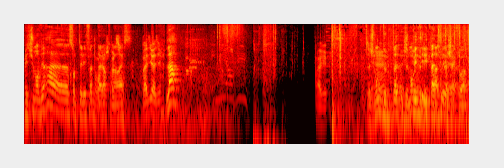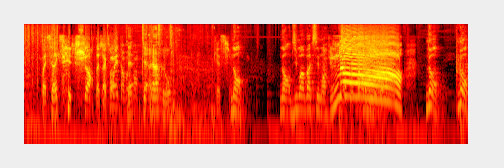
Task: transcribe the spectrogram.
Mais tu m'enverras euh, sur le téléphone tout à l'heure je ton adresse. Vas-y, vas-y. Là a vu. Je demande de, péter les patounes à chaque fois. Ouais, c'est vrai que c'est short à chaque fois. Tiens, tiens, regarde là, frérot. Question. Non. Non, dis-moi pas que c'est moi. Non Non, non,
